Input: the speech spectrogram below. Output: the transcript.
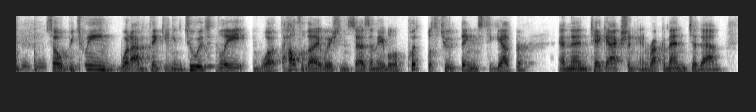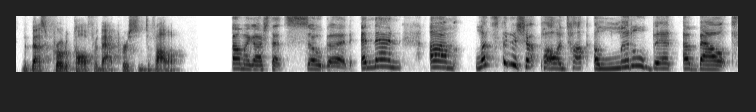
Mm-hmm. So between what I'm thinking intuitively and what the health evaluation says, I'm able to put those two things together and then take action and recommend to them the best protocol for that person to follow. Oh my gosh, that's so good. And then um, let's finish up, Paul, and talk a little bit about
